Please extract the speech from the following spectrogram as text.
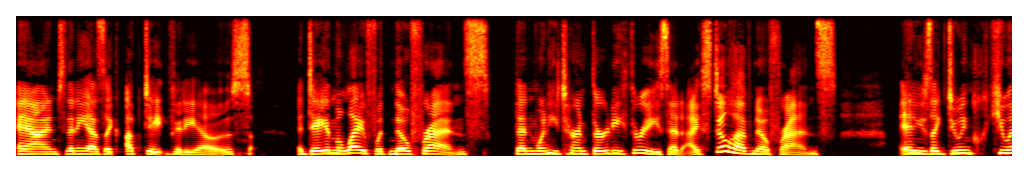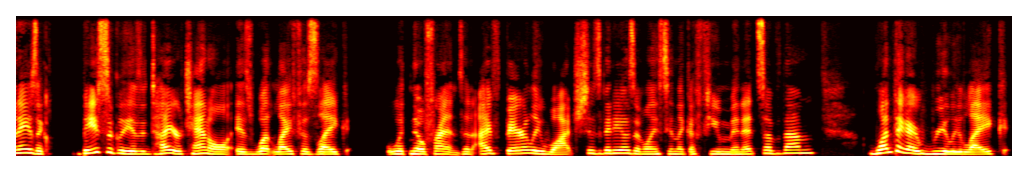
And then he has like update videos, a day in the life with no friends. Then when he turned 33, he said, I still have no friends and he's like doing Q and A's. Like basically, his entire channel is what life is like with no friends. And I've barely watched his videos. I've only seen like a few minutes of them. One thing I really like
